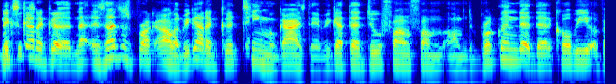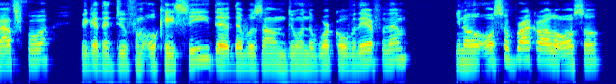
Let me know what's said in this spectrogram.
Nick's got a good. It's not just Brock Aller. We got a good team of guys there. We got that dude from from um the Brooklyn that, that Kobe vouched for. We got that dude from OKC that, that was um doing the work over there for them. You know, also Brock Aller. Also,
